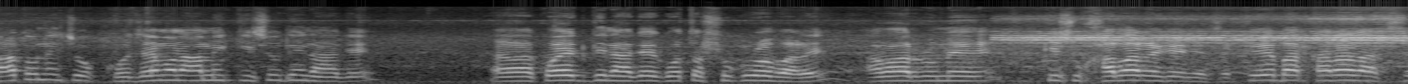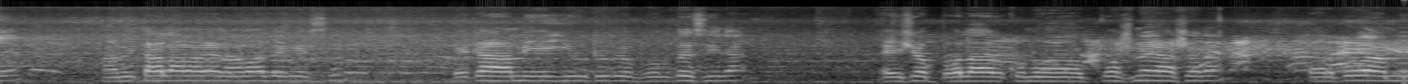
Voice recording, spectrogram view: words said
বাতনি চক্ষু, যেমন আমি কিছুদিন আগে কয়েকদিন আগে গত শুক্রবারে আমার রুমে কিছু খাবার রেখে গেছে। কে বা কারা রাখছে, আমি তালা মারে নামাজে গেছি এটা আমি এই ইউটিউবে বলতেছি না, এইসব বলার কোনো প্রশ্নই আসে না। তারপরে আমি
